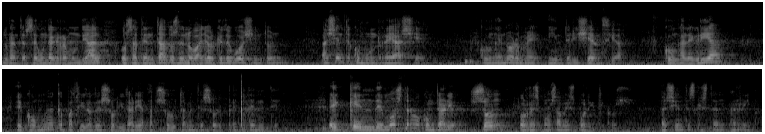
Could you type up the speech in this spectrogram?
durante a Segunda Guerra Mundial, os atentados de Nova York e de Washington, a xente común reaxe con enorme inteligencia, con alegría e con unha capacidade solidaria absolutamente sorprendente. E quen demostra o contrario son os responsáveis políticos, as xentes que están arriba.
